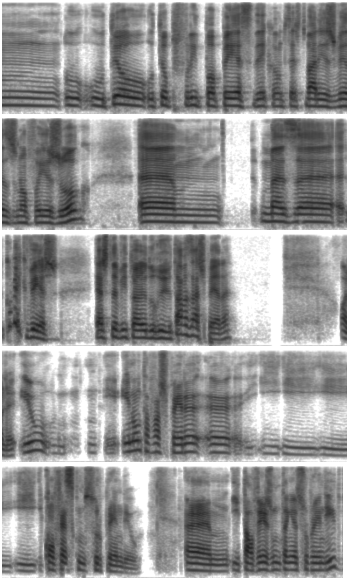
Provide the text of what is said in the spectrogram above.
Um, o, o, teu, o teu preferido para o PSD, como disseste várias vezes, não foi a jogo. Um, mas uh, como é que vês esta vitória do Rio? Estavas à espera? Olha, eu, eu não estava à espera uh, e, e, e, e, confesso que me surpreendeu. Um, e talvez me tenha surpreendido,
